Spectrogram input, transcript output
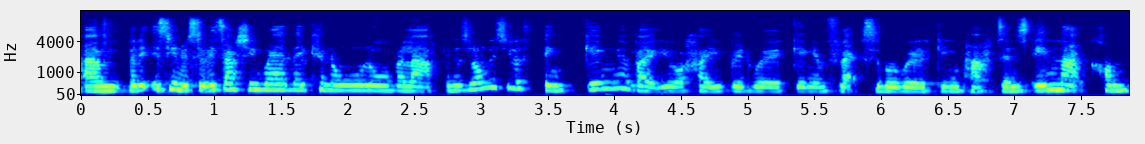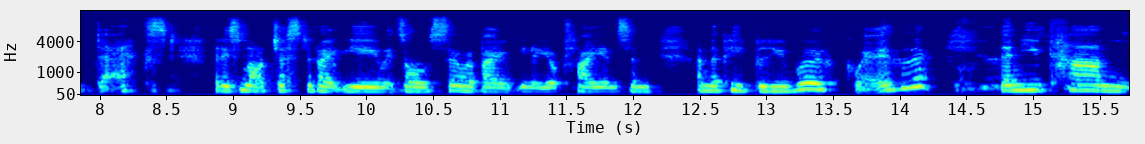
Um, but it's, you know, so it's actually where they can all overlap. And as long as you're thinking about your hybrid working and flexible working patterns in that context, that it's not just about you, it's also about, you know, your clients and, and the people you work with, then you can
